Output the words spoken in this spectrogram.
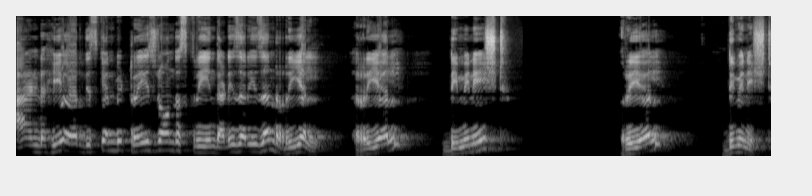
and here this can be traced on the screen that is the reason real, real, diminished, real, diminished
